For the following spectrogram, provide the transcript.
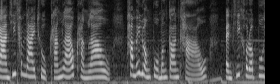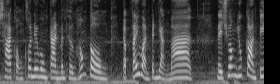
การที่ทำนายถูกครั้งแล้วครั้งเล่าทำให้หลวงปู่มังกรขาว เป็นที่เคารพบูชาของคนในวงการบันเทิงฮ่องกงกับไต้หวันเป็นอย่างมาก ในช่วงยุคก่อนปี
